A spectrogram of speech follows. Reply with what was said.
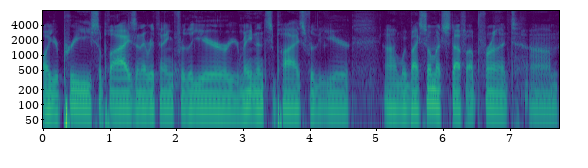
all your pre supplies and everything for the year, or your maintenance supplies for the year. Um, we buy so much stuff up front, um,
